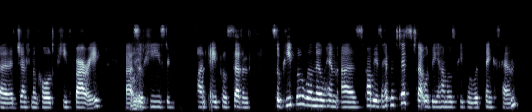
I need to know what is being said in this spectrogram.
a gentleman called Keith Barry. Uh, oh, So he's doing on April 7th. So people will know him as probably as a hypnotist. That would be how most people would think of him.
